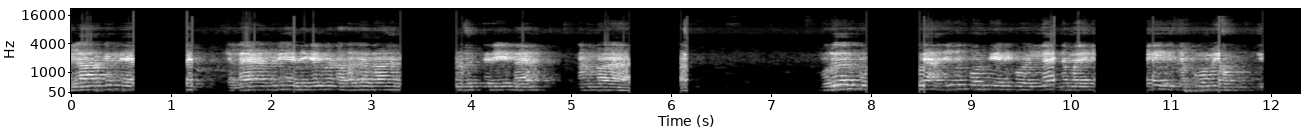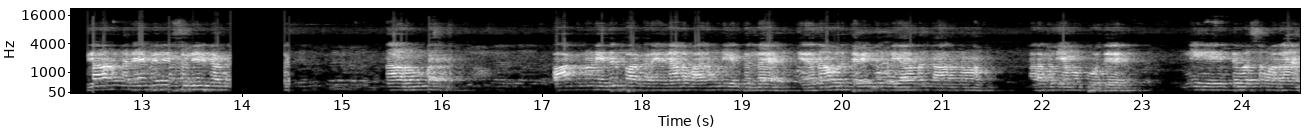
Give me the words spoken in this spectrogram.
எல்லாருக்கும் எல்லா இடத்துலயும் நிகழ்வு நடக்கிறதான்னு தெரியல. நம்ம முருகர் கோவில் அறிவு கோர்க்கை கோயில்ல இந்த மாதிரி எப்பவுமே எல்லாரும் நிறைய பேர் சொல்லியிருக்காங்க. நான் ரொம்ப பார்க்கணும்னு எதிர்பார்க்கறேன். என்னால வர முடியறதில்ல. எதனா ஒரு தவிர்க்க முடியாத காரணம் வர முடியாம போகுது. இன்னைக்கு இந்த வருஷம் வரேன்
